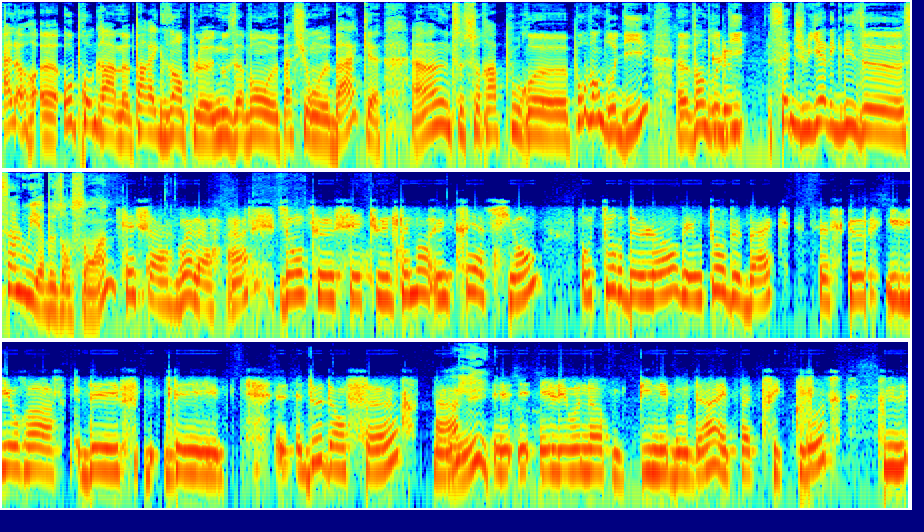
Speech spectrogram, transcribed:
Alors, euh, au programme, par exemple, nous avons euh, Passion Bac. Hein, ce sera pour pour vendredi, vendredi. 7 juillet à l'église Saint-Louis à Besançon. Hein. C'est ça, voilà. Hein. Donc c'est vraiment une création autour de l'orgue et autour de Bach parce que il y aura des, des deux danseurs, hein, et, Léonore Pinet-Baudin et Patrick Claus, qui,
